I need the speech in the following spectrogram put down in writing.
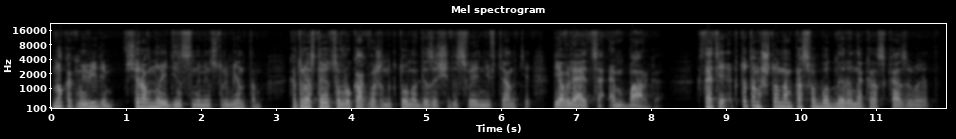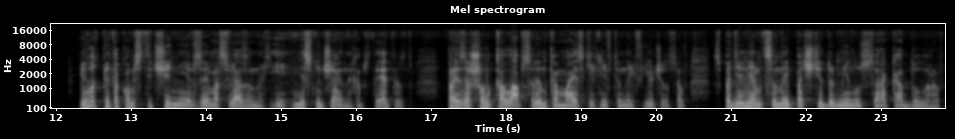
Но, как мы видим, все равно единственным инструментом, который остается в руках Вашингтона для защиты своей нефтянки, является эмбарго. Кстати, кто там что нам про свободный рынок рассказывает? И вот при таком стечении взаимосвязанных и неслучайных обстоятельств произошел коллапс рынка майских нефтяных фьючерсов с падением цены почти до минус 40 долларов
